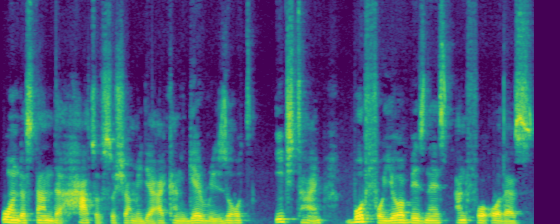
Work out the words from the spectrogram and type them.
who understands the heart of social media. I can get results each time, both for your business and for others.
